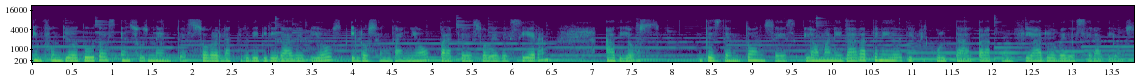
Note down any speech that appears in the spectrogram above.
infundió dudas en sus mentes sobre la credibilidad de Dios y los engañó para que desobedecieran a Dios. Desde entonces, la humanidad ha tenido dificultad para confiar y obedecer a Dios.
